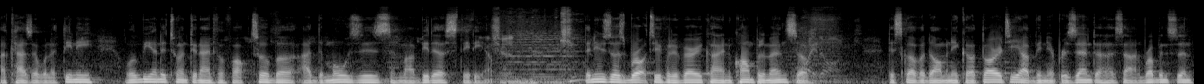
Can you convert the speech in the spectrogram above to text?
Kazawalathini, will be on the 29th of October at the Moses Mabhida Stadium. The news was brought to you for the very kind compliments of Discover Dominica Authority. I've been your presenter, Hassan Robinson.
